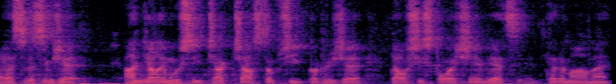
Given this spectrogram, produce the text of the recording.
A já si myslím, že anděle musí tak často přijít, protože další společné věc, které máme,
